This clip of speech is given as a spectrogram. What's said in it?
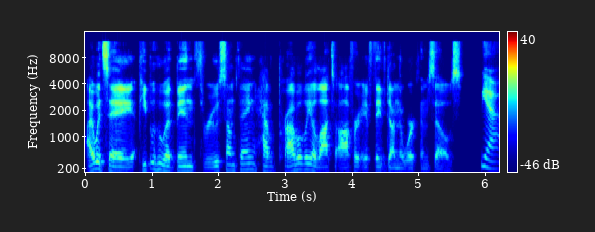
i would say people who have been through something have probably a lot to offer if they've done the work themselves. Yeah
